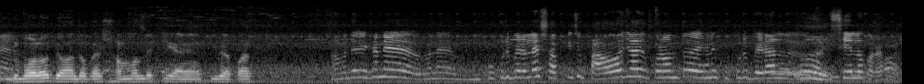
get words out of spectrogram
একটু বলো দেওয়ান দোকান সম্বন্ধে কি কি ব্যাপার? আমাদের এখানে মানে কুকুর বেড়ালে সব কিছু পাওয়া যায় উপরন্ত এখানে কুকুর বেড়াল সেলও করা হয়।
